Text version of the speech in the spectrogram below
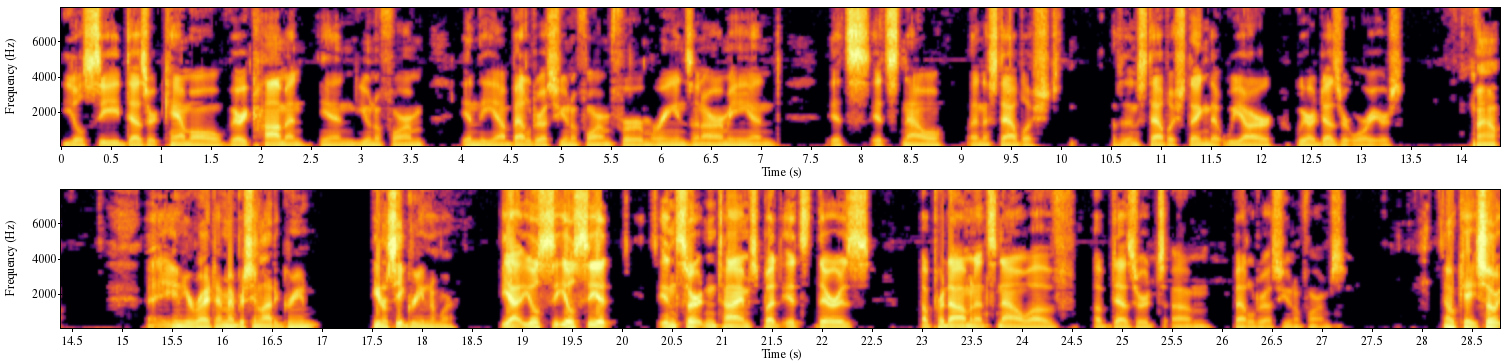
you'll see desert camo very common in uniform in the uh, battle dress uniform for Marines and Army, and it's it's now an established an established thing that we are we are desert warriors. wow. And you're right. I remember seeing a lot of green. You don't see green no more. Yeah, you'll see you'll see it in certain times, but it's there is a predominance now of of desert um, battle dress uniforms. Okay, so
